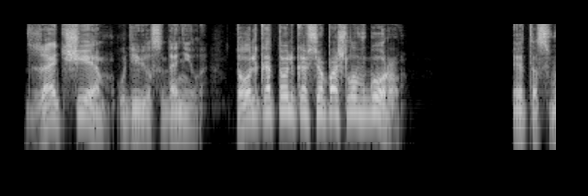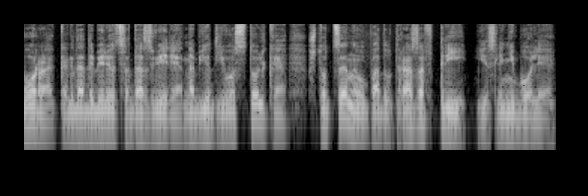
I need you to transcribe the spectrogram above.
«Зачем?» — удивился Данила. «Только-только все пошло в гору». Эта свора, когда доберется до зверя, набьет его столько, что цены упадут раза в три, если не более.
